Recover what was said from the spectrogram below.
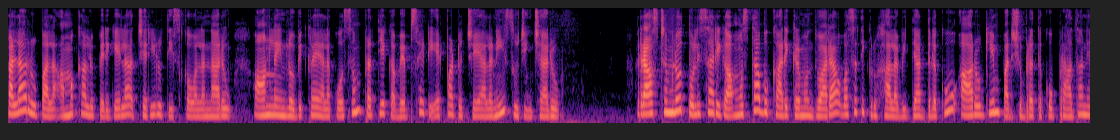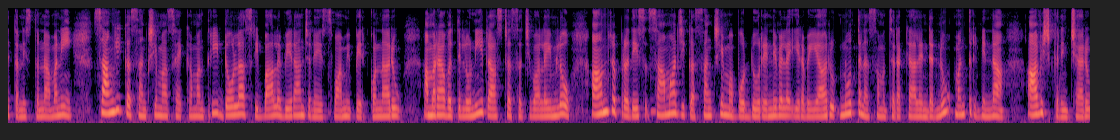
కళారూపాల అమ్మకాలు పెరిగేలా చర్యలు తీసుకోవాలన్నారు. ఆన్లైన్లో విక్రయాల కోసం ప్రత్యేక వెబ్సైట్ ఏర్పాటు చేయాలని సూచించారు. రాష్ట్రంలో తొలిసారిగా ముస్తాబు కార్యక్రమం ద్వారా వసతి గృహాల విద్యార్థులకు ఆరోగ్యం పరిశుభ్రతకు ప్రాధాన్యతనిస్తున్నామని సాంఘిక సంక్షేమ శాఖ మంత్రి డోలా శ్రీ బాల వీరాంజనేయ స్వామి పేర్కొన్నారు. అమరావతిలోని రాష్ట్ర సచివాలయంలో ఆంధ్రప్రదేశ్ సామాజిక సంక్షేమ బోర్డు రెండు వేల ఇరవై ఆరు నూతన సంవత్సర క్యాలెండర్ను మంత్రి నిన్న ఆవిష్కరించారు.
